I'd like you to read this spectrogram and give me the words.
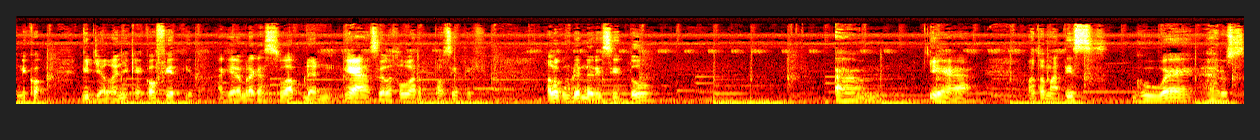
Ini kok gejalanya kayak covid gitu. Akhirnya mereka swab dan ya hasilnya keluar positif. Lalu kemudian dari situ um, ya otomatis gue harus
